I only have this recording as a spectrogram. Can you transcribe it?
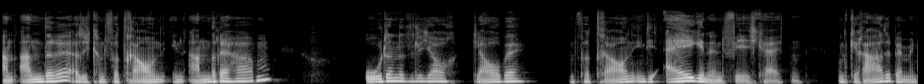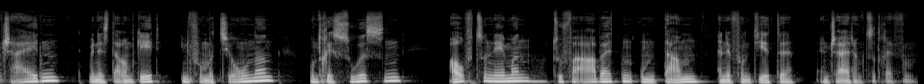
an andere, also ich kann Vertrauen in andere haben oder natürlich auch Glaube und Vertrauen in die eigenen Fähigkeiten. Und gerade beim Entscheiden, wenn es darum geht, Informationen und Ressourcen aufzunehmen, zu verarbeiten, um dann eine fundierte Entscheidung zu treffen.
